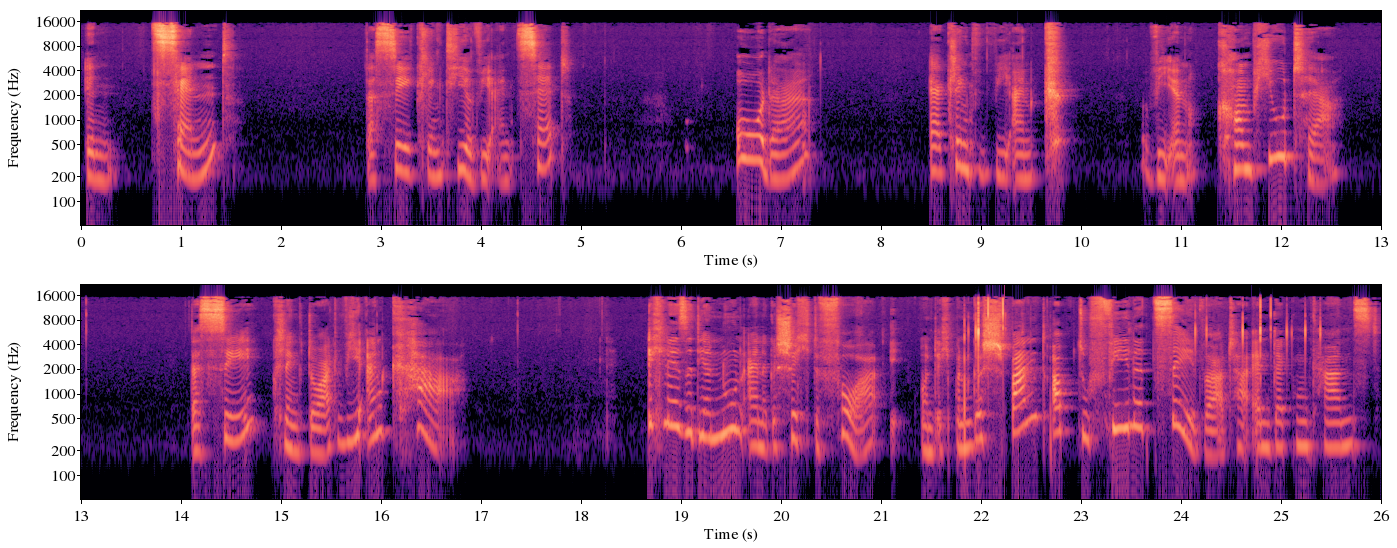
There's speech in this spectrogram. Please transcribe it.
in Cent. Das C klingt hier wie ein Z. Oder er klingt wie ein K, wie in Computer. Das C klingt dort wie ein K. Ich lese dir nun eine Geschichte vor und ich bin gespannt, ob du viele C-Wörter entdecken kannst.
